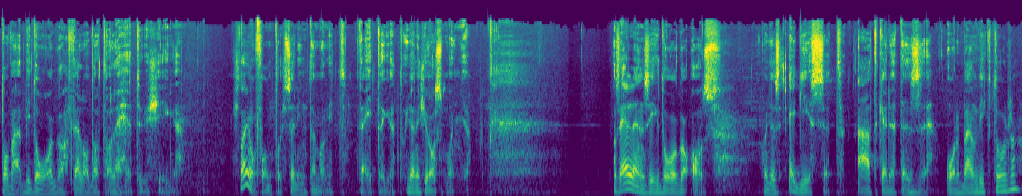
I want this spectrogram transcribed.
további dolga, feladata, lehetősége. És nagyon fontos szerintem, amit fejteget, ugyanis ő azt mondja. Az ellenzék dolga az, hogy az egészet átkeretezze Orbán Viktorra,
